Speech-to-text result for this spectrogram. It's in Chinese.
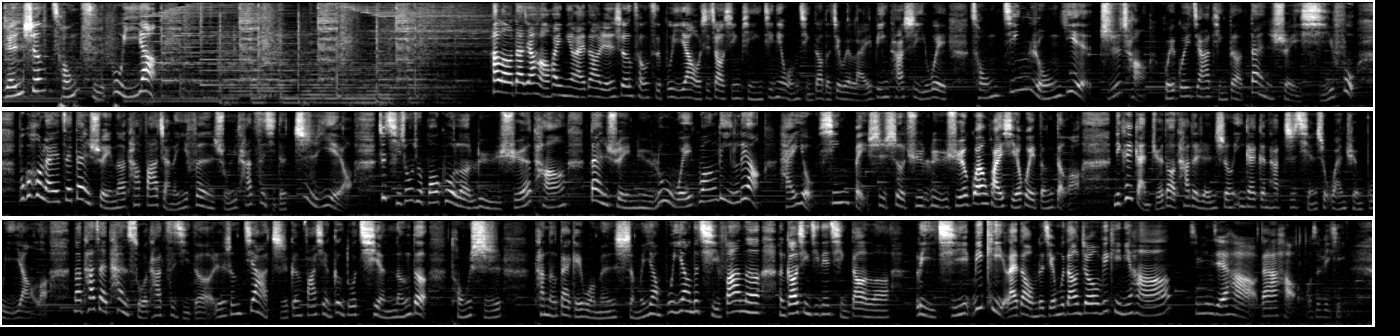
人生从此不一样。Hello，大家好，欢迎您来到《人生从此不一样》，我是赵新平。今天我们请到的这位来宾，他是一位从金融业职场回归家庭的淡水媳妇。不过后来在淡水呢，他发展了一份属于他自己的置业哦。这其中就包括了吕学堂、淡水女路微光力量，还有新北市社区吕学关怀协会等等哦。你可以感觉到他的人生应该跟他之前是完全不一样了。那他在探索他自己的人生价值跟发现更多潜能的同时，他能带给我们什么样不一样的启发呢？很高兴今天请到了李琦 Vicky 来到我们的节目当中。Vicky 你好，新平姐好，大家好，我是 Vicky。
